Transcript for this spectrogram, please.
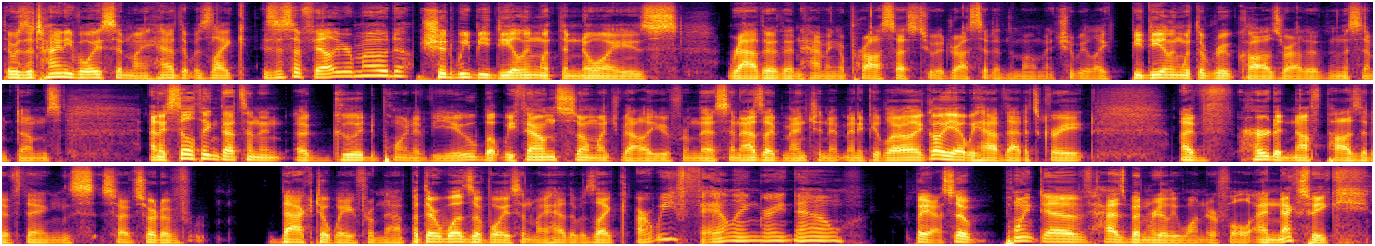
there was a tiny voice in my head that was like, is this a failure mode? Should we be dealing with the noise rather than having a process to address it in the moment? Should we like be dealing with the root cause rather than the symptoms? And I still think that's an, a good point of view, but we found so much value from this. And as I've mentioned it, many people are like, oh, yeah, we have that. It's great. I've heard enough positive things. So I've sort of backed away from that. But there was a voice in my head that was like, are we failing right now? But yeah, so Point Dev has been really wonderful. And next week,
